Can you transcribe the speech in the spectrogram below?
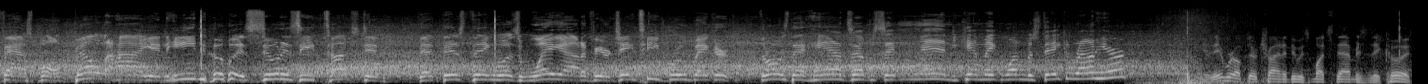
fastball belt high and he knew as soon as he touched it that this thing was way out of here. JT Brubaker throws the hands up and says, man, you can't make one mistake around here. Yeah, they were up there trying to do as much damage as they could.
